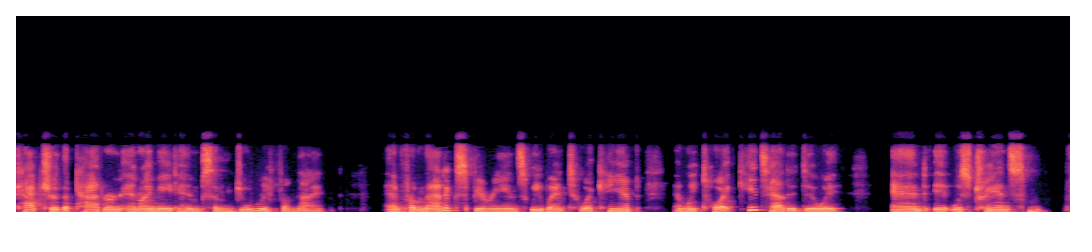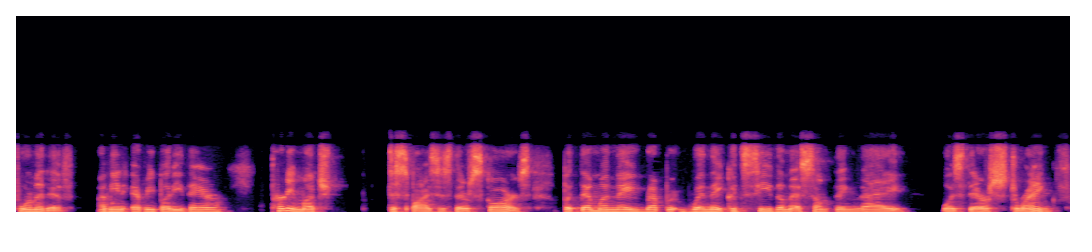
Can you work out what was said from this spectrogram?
capture the pattern, and I made him some jewelry from that. And from that experience, we went to a camp and we taught kids how to do it, and it was transformative. I mean, everybody there pretty much despises their scars, but then when they rep- when they could see them as something that was their strength,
